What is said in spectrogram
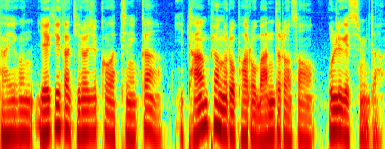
아 이건 얘기가 길어질 것 같으니까 이 다음 편으로 바로 만들어서 올리겠습니다.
